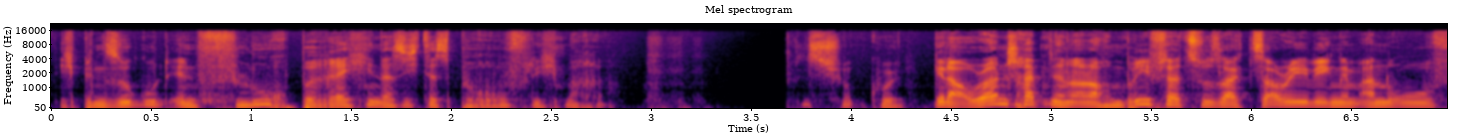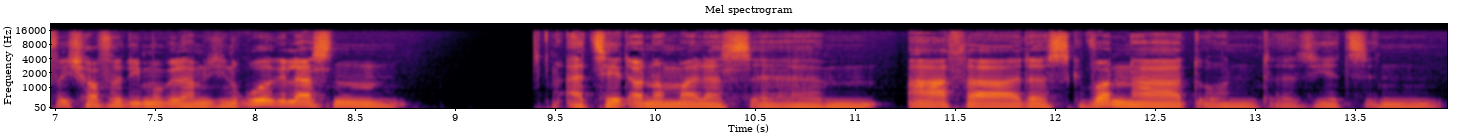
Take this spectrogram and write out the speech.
Ich bin so gut in Fluchbrechen, dass ich das beruflich mache. Ist schon cool. Genau, Ron schreibt dann auch noch einen Brief dazu, sagt sorry wegen dem Anruf. Ich hoffe, die Muggel haben dich in Ruhe gelassen. Erzählt auch nochmal, dass ähm, Arthur das gewonnen hat und äh, sie jetzt in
